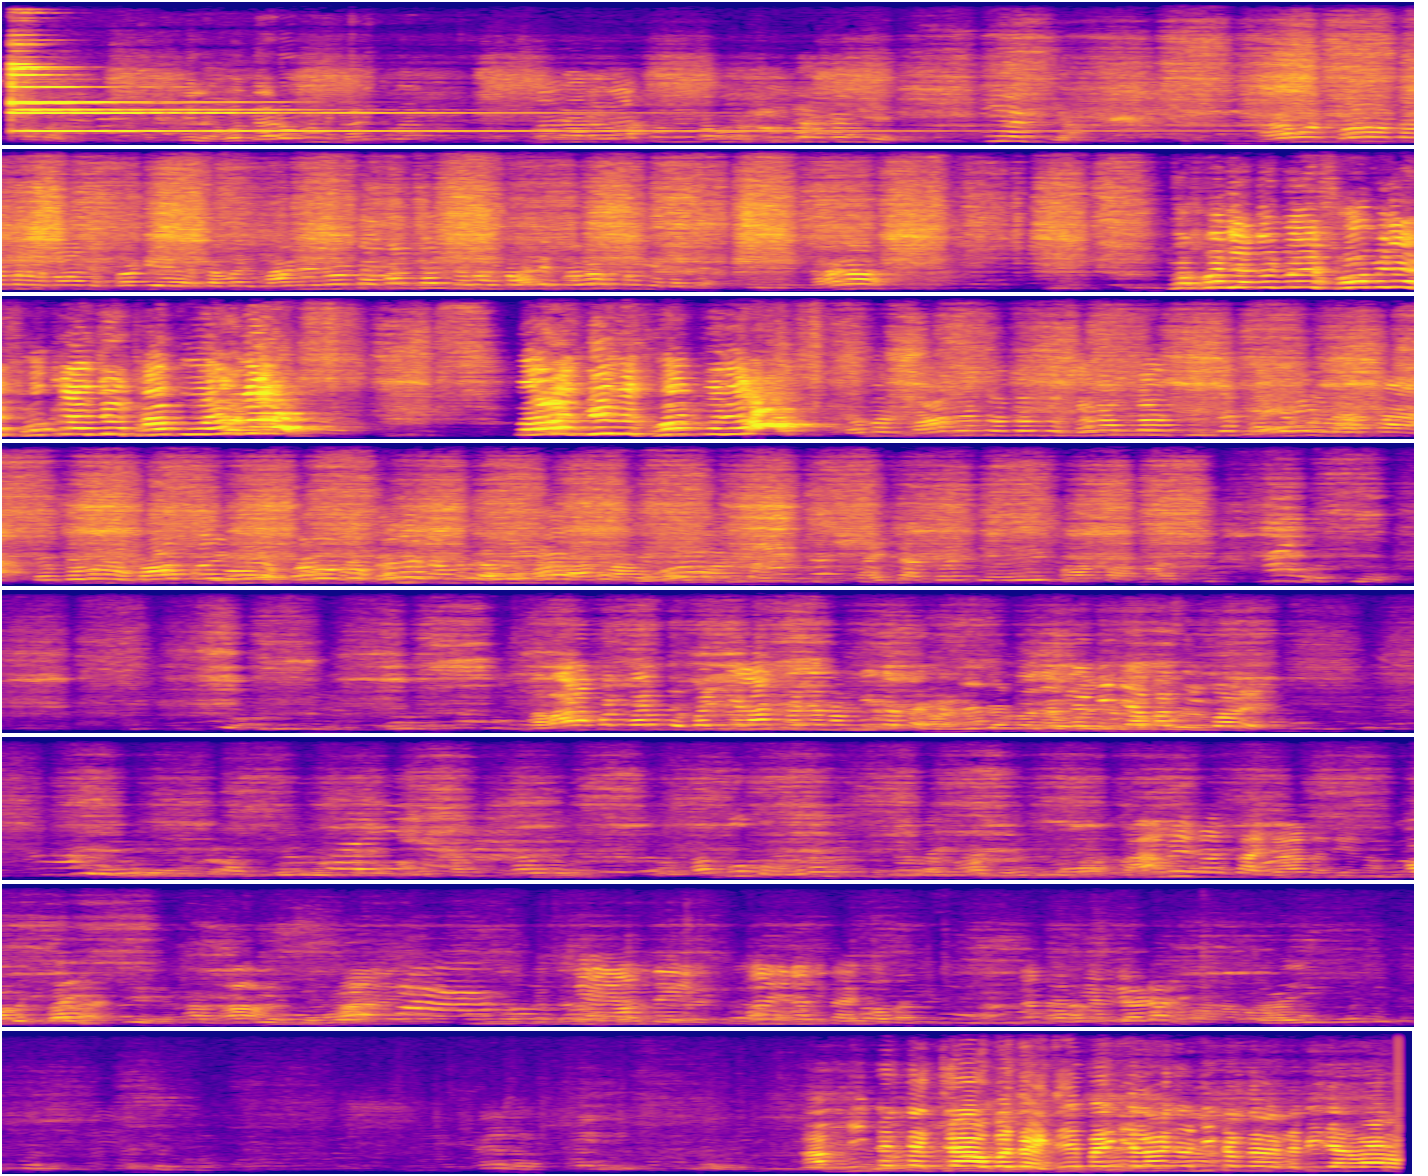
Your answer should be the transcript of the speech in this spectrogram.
તમારી માને તો તમને શરમ લાગતી છે પગે પડવા. તો તમારો બાપ આવ્યો મને કે જડે ને. આમ નીકળતા જ જાઓ બધા જે પૈકી લાગ્યો નીકળતા એટલે બીજાનો વારો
